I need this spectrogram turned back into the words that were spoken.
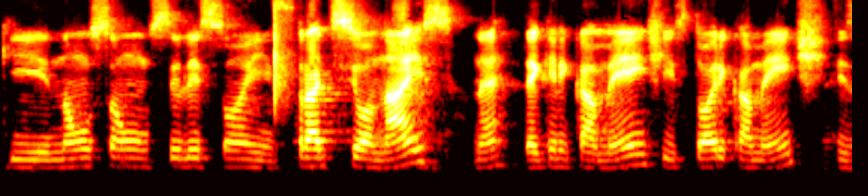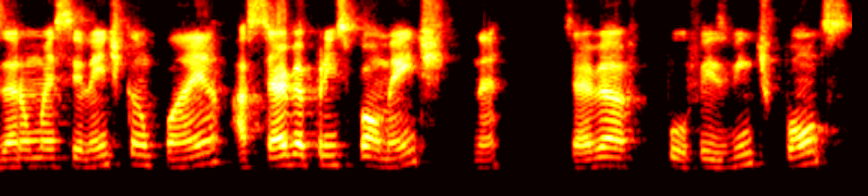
Que não são seleções tradicionais, né? Tecnicamente, historicamente, fizeram uma excelente campanha. A Sérvia, principalmente, né? A Sérvia, pô, fez 20 pontos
